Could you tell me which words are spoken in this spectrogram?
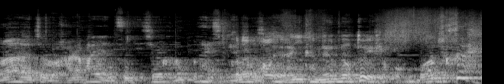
了，就是还是发现自己其实可能不太行。可能抛起来一看没有没有对手，我嗨，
